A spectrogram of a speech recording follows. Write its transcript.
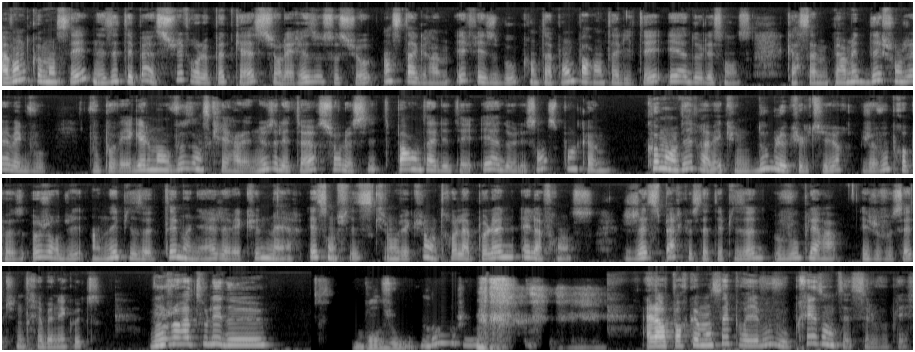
Avant de commencer, n'hésitez pas à suivre le podcast sur les réseaux sociaux, Instagram et Facebook en tapant parentalité et adolescence, car ça me permet d'échanger avec vous. Vous pouvez également vous inscrire à la newsletter sur le site parentalitéetadolescence.com. Comment vivre avec une double culture? Je vous propose aujourd'hui un épisode témoignage avec une mère et son fils qui ont vécu entre la Pologne et la France. J'espère que cet épisode vous plaira et je vous souhaite une très bonne écoute. Bonjour à tous les deux. Bonjour. Bonjour. Alors pour commencer, pourriez-vous vous présenter, s'il vous plaît?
